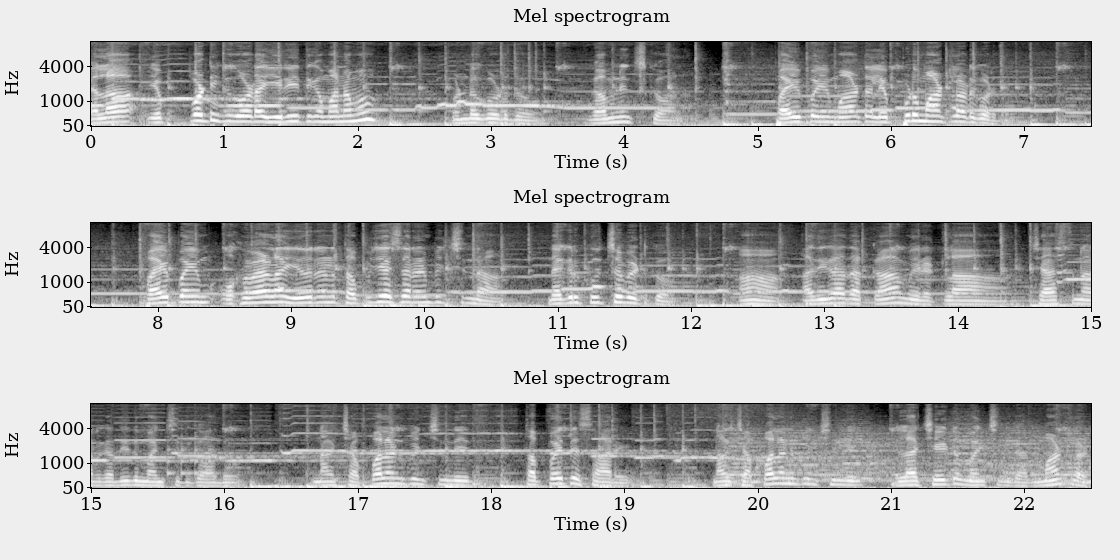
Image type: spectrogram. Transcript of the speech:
ఎలా ఎప్పటికీ కూడా ఈ రీతిగా మనము ఉండకూడదు. గమనించుకోవాలి. పై పై మాటలు ఎప్పుడు మాట్లాడకూడదు. పై పై ఒకవేళ ఎవరైనా తప్పు చేశారనిపించిందా? దగ్గర కూర్చోబెట్టుకో. అది కాదు అక్క మీరు ఎట్లా చేస్తున్నారు కదా ఇది మంచిది కాదు. నాకు చెప్పాలనిపించింది తప్పైతే సారీ. నాకు చెప్పాలనిపించింది ఇలా చేయటం మంచిది కాదు. మాట్లాడు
